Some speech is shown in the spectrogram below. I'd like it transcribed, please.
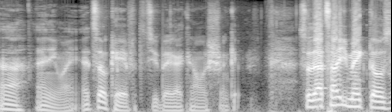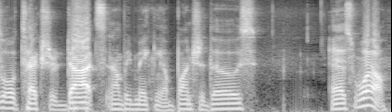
Uh, anyway, it's okay if it's too big. I can always shrink it. So that's how you make those little textured dots. And I'll be making a bunch of those as well.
